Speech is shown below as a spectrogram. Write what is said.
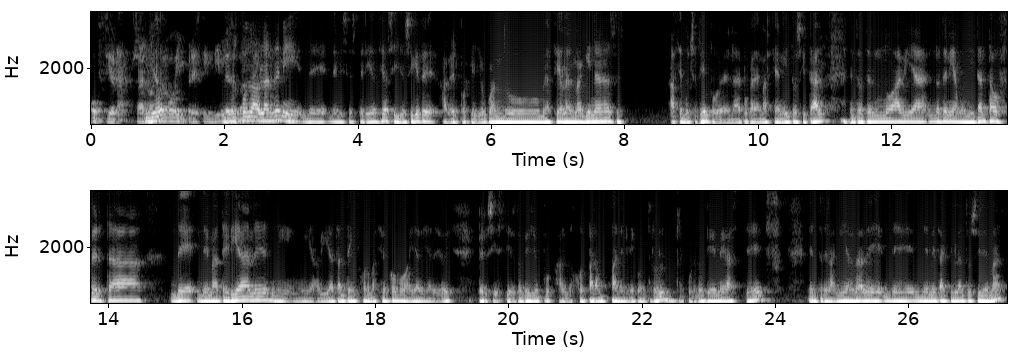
opcional, o sea, no es algo imprescindible. Yo os puedo hablar de, mi, de, de mis experiencias y yo sí que te... A ver, porque yo cuando me hacía las máquinas hace mucho tiempo, en la época de marcianitos y tal, entonces no había, no teníamos ni tanta oferta de, materiales, ni, había tanta información como hay a día de hoy. Pero sí es cierto que yo, a lo mejor para un panel de control, recuerdo que me gasté entre la mierda de, de, de metacrilatos y demás,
